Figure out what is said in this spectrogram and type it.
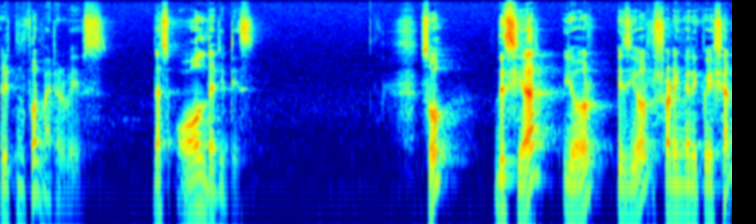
written for matter waves that is all that it is. So, this here your is your Schrodinger equation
